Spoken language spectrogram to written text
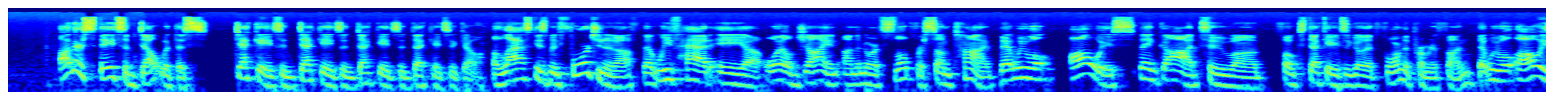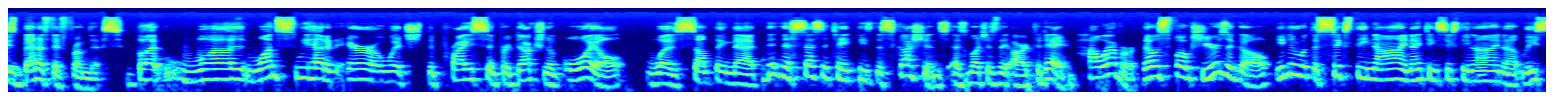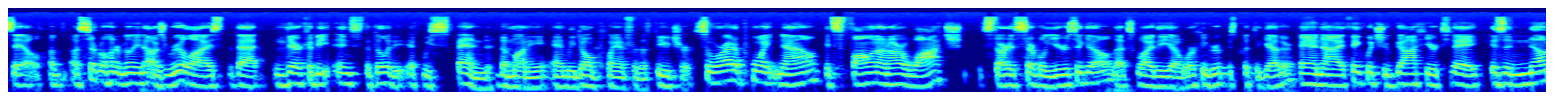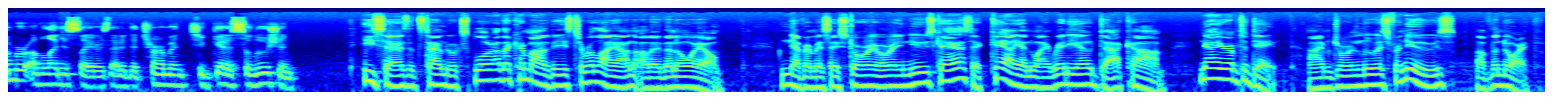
Other states have dealt with this decades and decades and decades and decades ago. Alaska has been fortunate enough that we've had a uh, oil giant on the North Slope for some time that we will always thank God to uh, folks decades ago that formed the permanent fund that we will always benefit from this. But once we had an era in which the price and production of oil was something that didn't necessitate these discussions as much as they are today. However, those folks years ago, even with the 69, 1969 uh, lease sale of several hundred million dollars, realized that there could be instability if we spend the money and we don't plan for the future. So we're at a point now, it's fallen on our watch. It started several years ago. That's why the uh, working group was put together. And I think what you've got here today is a number of legislators that are determined to get a solution he says it's time to explore other commodities to rely on other than oil. Never miss a story or a newscast at KINYradio.com. Now you're up to date. I'm Jordan Lewis for News of the North.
